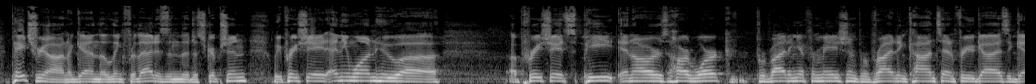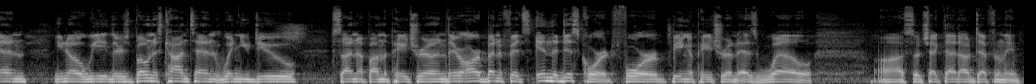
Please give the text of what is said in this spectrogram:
Patreon, again, the link for that is in the description. We appreciate anyone who. Uh, appreciates Pete and ours hard work, providing information, providing content for you guys. Again, you know, we there's bonus content when you do sign up on the Patreon. There are benefits in the Discord for being a patron as well. Uh, so check that out definitely.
